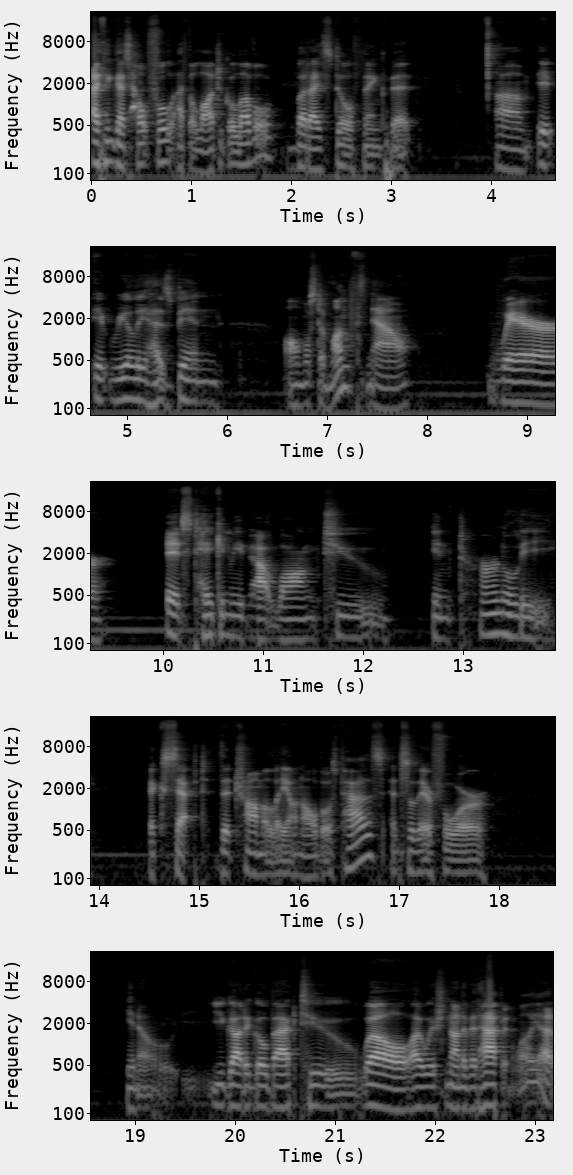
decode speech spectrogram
I think that's helpful at the logical level, but I still think that um, it, it really has been almost a month now where it's taken me that long to internally accept that trauma lay on all those paths and so therefore you know you got to go back to well i wish none of it happened. Well yeah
